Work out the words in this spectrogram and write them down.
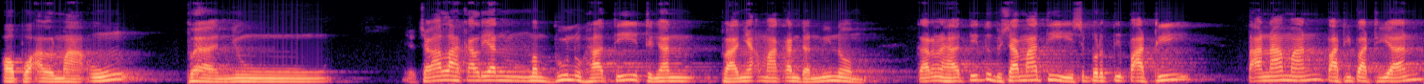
apa almau banyu. Ya, janganlah kalian membunuh hati dengan banyak makan dan minum karena hati itu bisa mati seperti padi tanaman padi-padian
